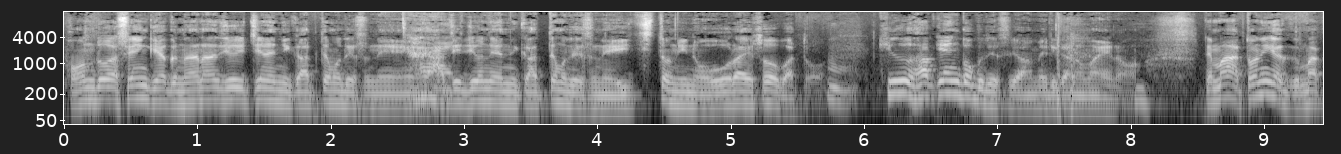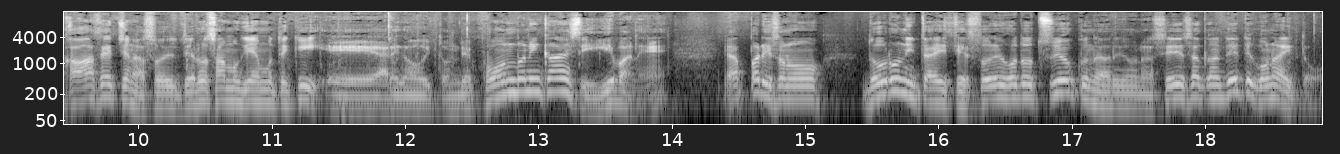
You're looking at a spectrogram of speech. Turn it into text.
ポンドは1971年に買ってもですね、はい、80年に買ってもですね、1と2の往来相場と、うん、旧派遣国ですよ、アメリカの前の。で、まあ、とにかく、まあ、為替っていうのはそういうゼロサムゲーム的、えー、あれが多いとんで、ポンドに関して言えばね、やっぱりその、ドルに対してそれほど強くなるような政策が出てこないと。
